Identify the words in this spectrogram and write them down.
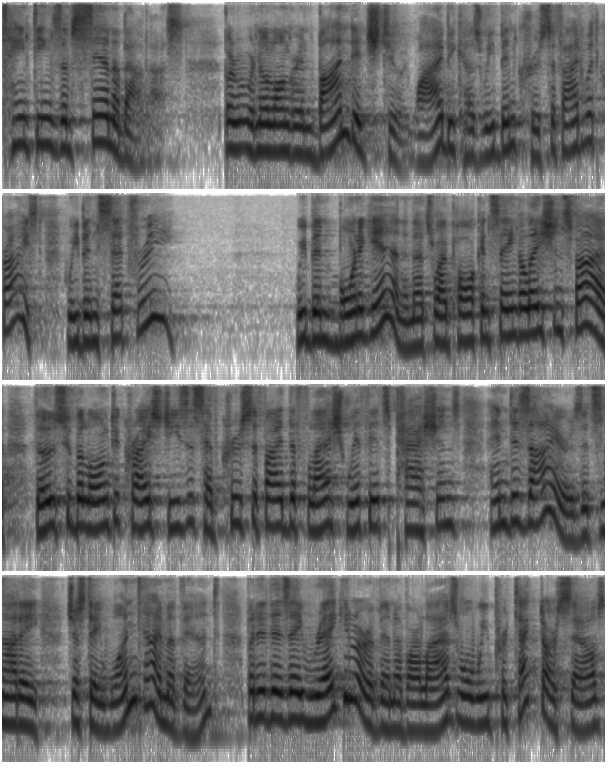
taintings of sin about us. But we're no longer in bondage to it. Why? Because we've been crucified with Christ. We've been set free. We've been born again, and that's why Paul can say in Galatians 5 those who belong to Christ Jesus have crucified the flesh with its passions and desires. It's not a just a one-time event, but it is a regular event of our lives where we protect ourselves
